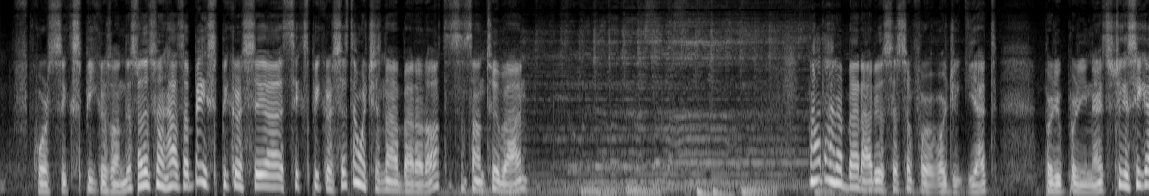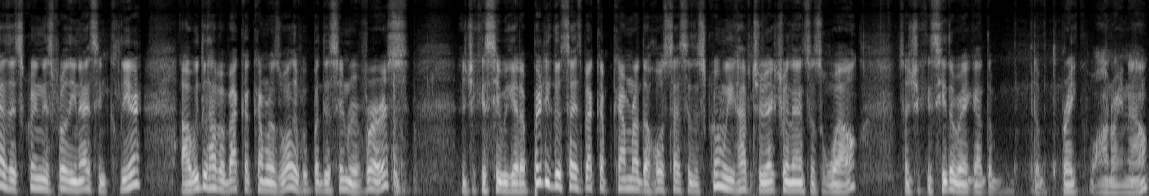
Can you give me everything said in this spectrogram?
of course, six speakers on this. Now, this one has a base speaker, uh, six speaker system, which is not bad at all. Doesn't sound too bad. Not, not a bad audio system for what you get pretty pretty nice. So you can see guys the screen is really nice and clear. Uh, we do have a backup camera as well if we put this in reverse. As you can see we get a pretty good size backup camera the whole size of the screen. We have trajectory lens as well. So as you can see the way I got the, the brake on right now.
